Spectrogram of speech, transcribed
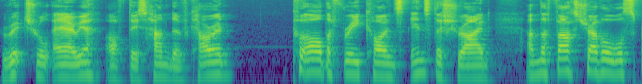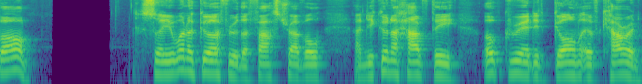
ritual area of this Hand of Charon, put all the three coins into the shrine, and the fast travel will spawn. So you want to go through the fast travel and you're going to have the upgraded Gauntlet of Charon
